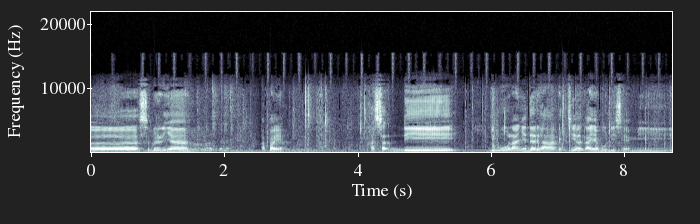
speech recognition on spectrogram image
Eh sebenarnya apa ya? Kasa, di dimulainya dari hal kecil kayak body shaming,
